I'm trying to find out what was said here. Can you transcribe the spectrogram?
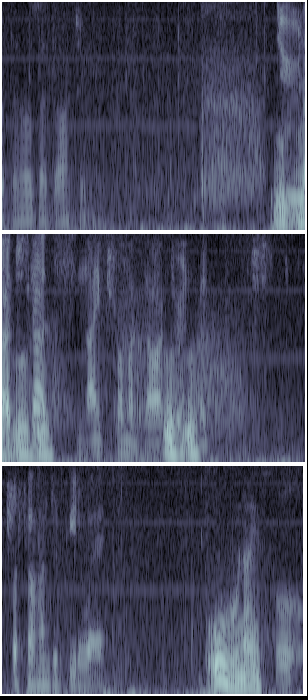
what the hell is that doctor? Dude, I just mm-hmm. got ooh. sniped from a doctor and ooh. like, like a hundred feet away. Ooh, nice. Oh,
